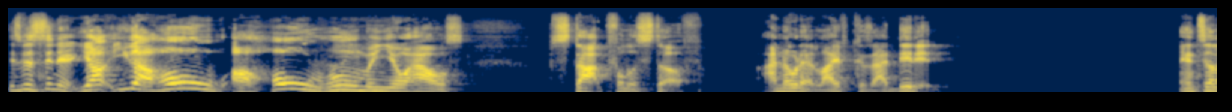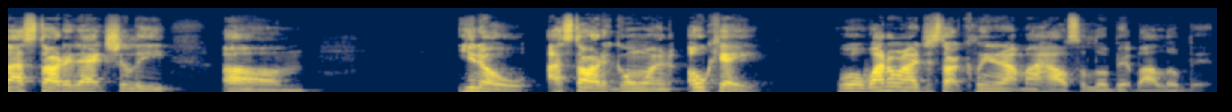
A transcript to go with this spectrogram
It's been sitting there. Y'all, you got a whole a whole room in your house stocked full of stuff. I know that life because I did it until I started actually, um, you know, I started going, okay, well, why don't I just start cleaning out my house a little bit by a little bit?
